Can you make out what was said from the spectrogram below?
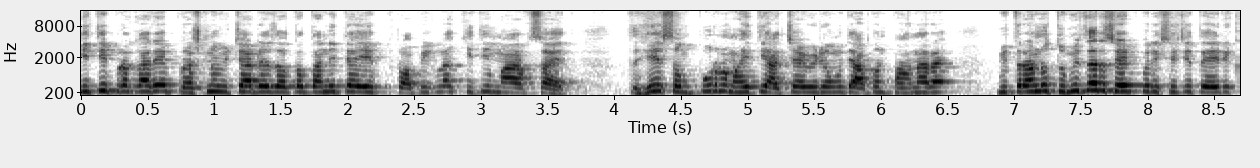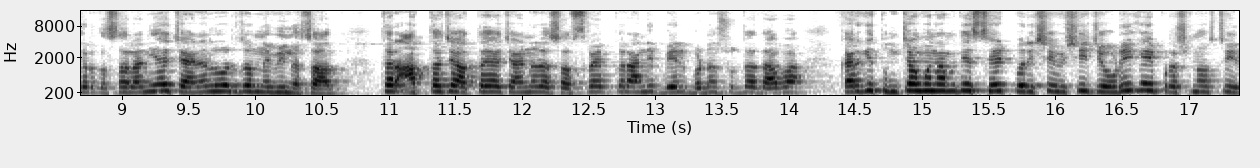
किती प्रकारे प्रश्न विचारले जातात आणि त्या एक टॉपिकला किती मार्क्स आहेत. तर हे संपूर्ण माहिती आजच्या व्हिडिओमध्ये आपण पाहणार आहे. मित्रांनो तुम्ही जर सेट परीक्षेची तयारी करत असाल आणि या चॅनलवर जर नवीन असाल तर आत्ताच्या आत्ता या चॅनलला सबस्क्राईब करा आणि बेल बटनसुद्धा दाबा. कारण की तुमच्या मनामध्ये सेट परीक्षेविषयी जेवढे काही प्रश्न असतील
